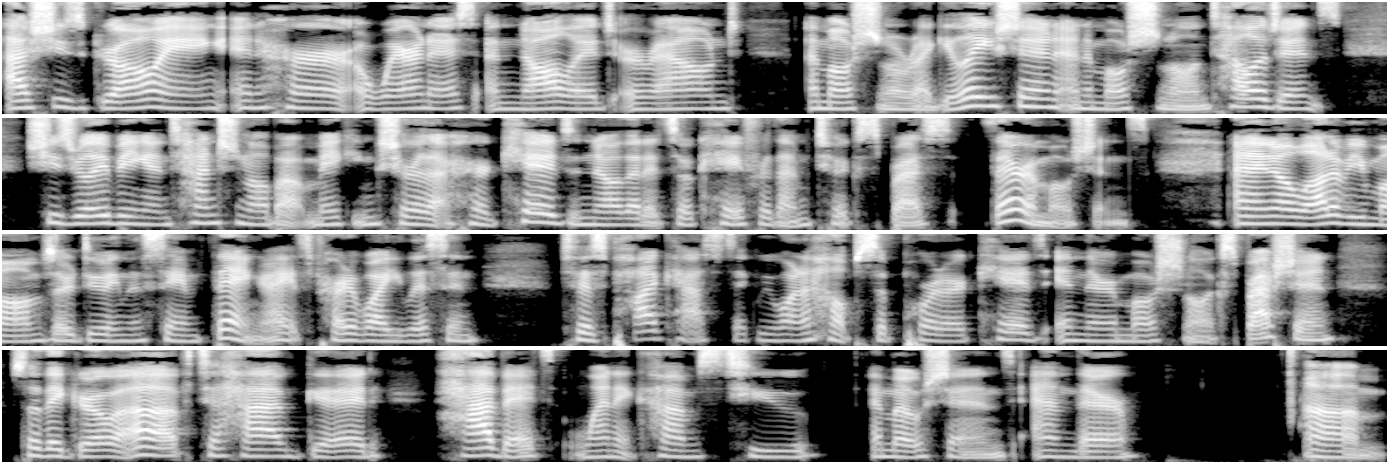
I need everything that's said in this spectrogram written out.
as she's growing in her awareness and knowledge around emotional regulation and emotional intelligence, she's really being intentional about making sure that her kids know that it's okay for them to express their emotions. And I know a lot of you moms are doing the same thing, right? It's part of why you listen to this podcast. It's like we want to help support our kids in their emotional expression so they grow up to have good habits when it comes to emotions and their um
